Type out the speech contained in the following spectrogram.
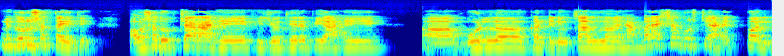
मी करू शकता इथे. औषध उपचार आहे फिजिओथेरपी आहे बोलणं कंटिन्यू चालणं ह्या बऱ्याचशा गोष्टी आहेत. पण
